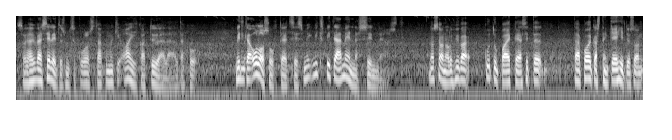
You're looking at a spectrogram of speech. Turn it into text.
Se on ihan hyvä selitys, mutta se kuulostaa kumminkin aika työläältä, kun Mitkä olosuhteet siis? Miksi pitää mennä sinne asti? No se on ollut hyvä kutupaikka ja sitten tämä poikasten kehitys on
